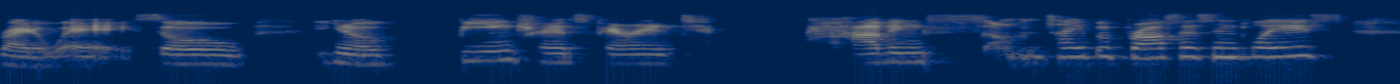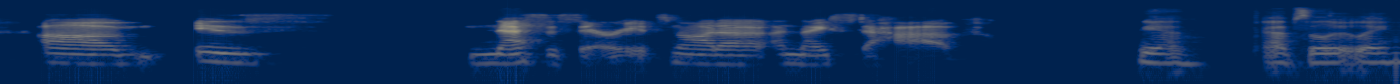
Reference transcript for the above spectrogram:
right away so you know being transparent, having some type of process in place um, is necessary. It's not a, a nice to have. Yeah, absolutely.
